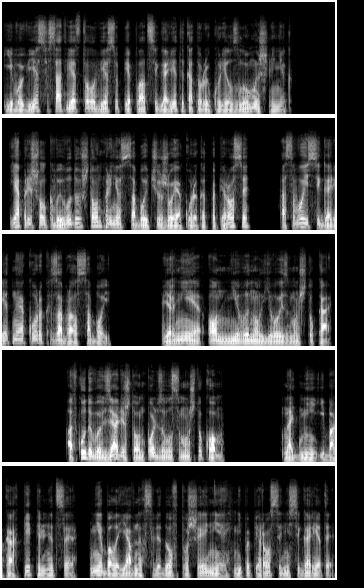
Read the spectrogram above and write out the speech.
Его вес соответствовал весу пепла от сигареты, которую курил злоумышленник. Я пришел к выводу, что он принес с собой чужой окурок от папиросы, а свой сигаретный окурок забрал с собой. Вернее, он не вынул его из мундштука. Откуда вы взяли, что он пользовался мундштуком? На дне и боках пепельницы не было явных следов тушения ни папиросы, ни сигареты.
